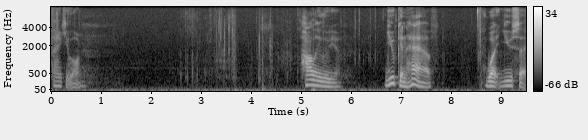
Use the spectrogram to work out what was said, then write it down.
Thank you, Lord. Hallelujah. You can have what you say.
